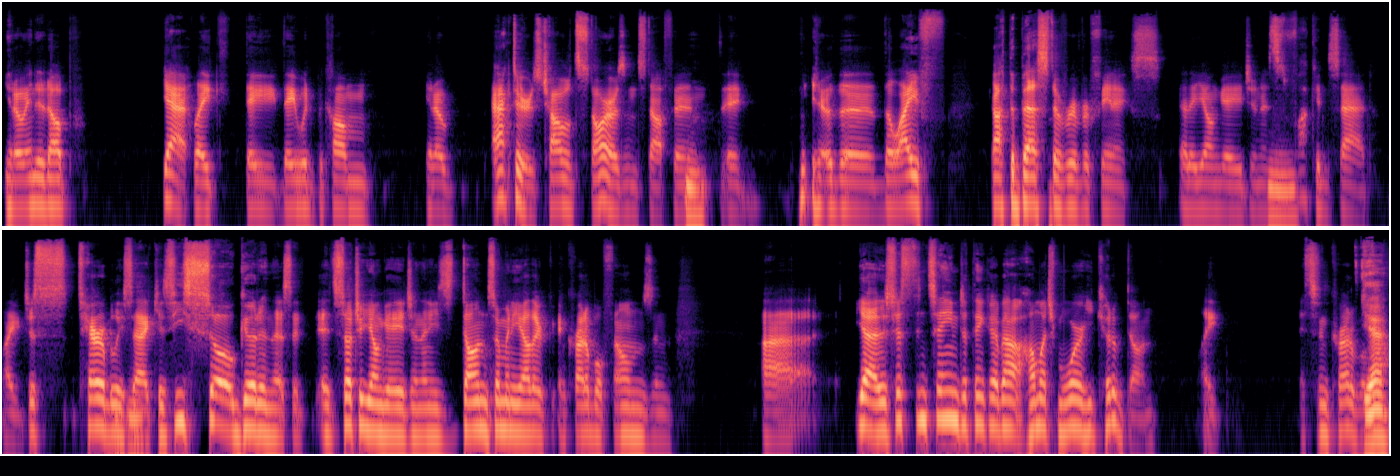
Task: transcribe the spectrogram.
you know, ended up, yeah, like they they would become, you know, actors, child stars and stuff, and it, you know, the the life got the best of River Phoenix at a young age, and it's Mm. fucking sad, like just terribly Mhm. sad because he's so good in this at, at such a young age, and then he's done so many other incredible films and. Uh, yeah, it's just insane to think about how much more he could have done. Like, it's incredible. Yeah,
